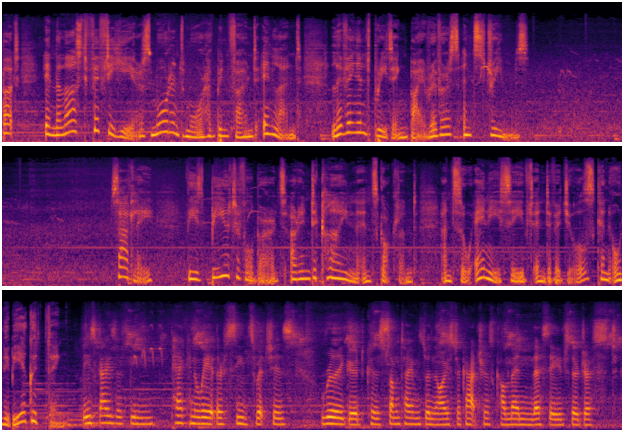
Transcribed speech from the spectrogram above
But in the last 50 years, more and more have been found inland, living and breeding by rivers and streams. Sadly, these beautiful birds are in decline in Scotland, and so any saved individuals can only be a good thing. These guys have been pecking away at their seeds, which is really good because sometimes when the oyster catchers come in this age, they're just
